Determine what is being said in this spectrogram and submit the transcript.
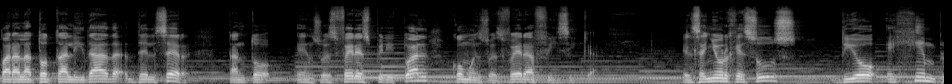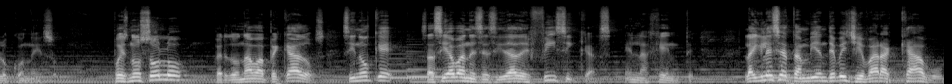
para la totalidad del ser, tanto en su esfera espiritual como en su esfera física. El Señor Jesús dio ejemplo con eso, pues no solo perdonaba pecados, sino que saciaba necesidades físicas en la gente la iglesia también debe llevar a cabo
